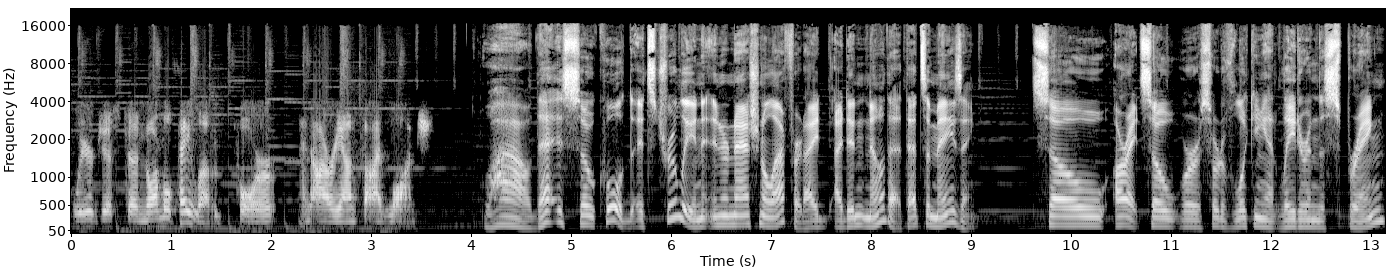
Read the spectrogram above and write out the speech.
we're just a normal payload for an Ariane 5 launch. Wow, that is so cool. It's truly an international effort. I, I didn't know that. That's amazing. So, all right, so we're sort of looking at later in the spring.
